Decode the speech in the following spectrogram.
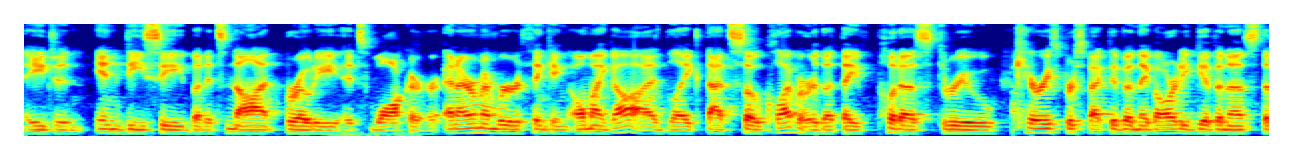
agent in DC, but it's not Brody. It's Walker." And I remember thinking, "Oh my god! Like that's so clever that they've put us through Carrie's perspective and they've already given us the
